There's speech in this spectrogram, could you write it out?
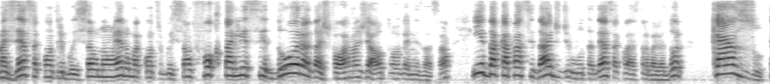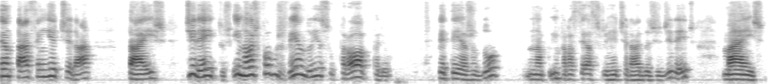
mas essa contribuição não era uma contribuição fortalecedora das formas de auto-organização e da capacidade de luta dessa classe trabalhadora, caso tentassem retirar tais direitos. E nós fomos vendo isso próprio. O PT ajudou na, em processos de retiradas de direitos, mas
